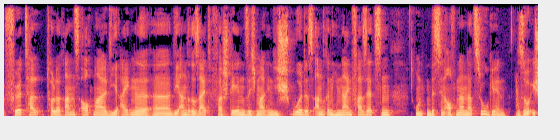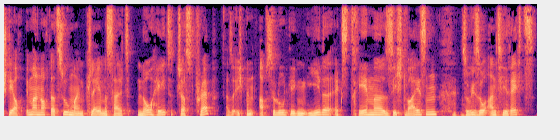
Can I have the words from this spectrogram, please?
für Tal Toleranz auch mal die eigene, äh, die andere Seite verstehen, sich mal in die Schuhe des anderen hineinversetzen und ein bisschen aufeinander zugehen. So, ich stehe auch immer noch dazu, mein Claim ist halt No Hate, Just Prep. Also ich bin absolut gegen jede extreme Sichtweisen, sowieso anti-rechts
